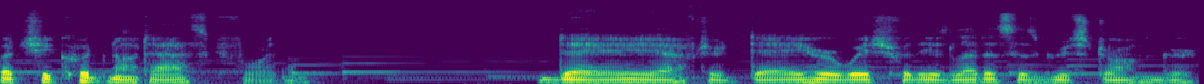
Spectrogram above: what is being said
but she could not ask for them. Day after day her wish for these lettuces grew stronger,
